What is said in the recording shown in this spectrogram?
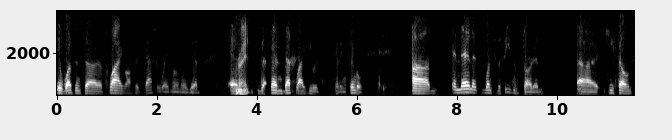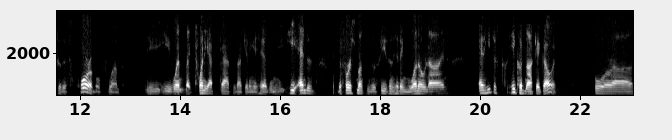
It wasn't uh, flying off his bat the way it normally did, and Right. th- and that's why he was hitting singles. Um, and then it, once the season started, uh, he fell into this horrible slump. He he went like 20 at bats without getting a hit, and he he ended the first month of the season hitting 109, and he just he could not get going for uh,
